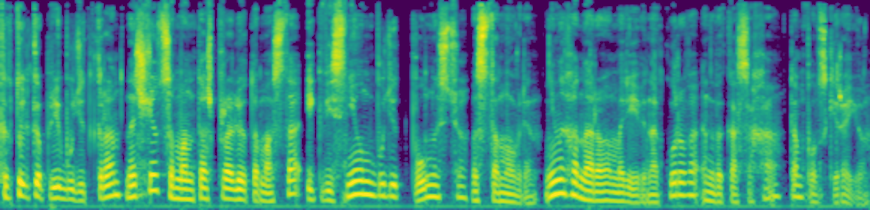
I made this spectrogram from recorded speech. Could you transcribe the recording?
Как только прибудет кран, начнется монтаж пролета моста, и к весне он будет полностью восстановлен. Нина Ханарова, Мария Винокурова, НВК «Саха», Тампонский район.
